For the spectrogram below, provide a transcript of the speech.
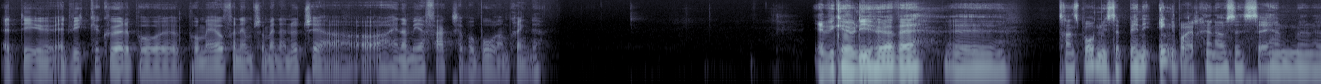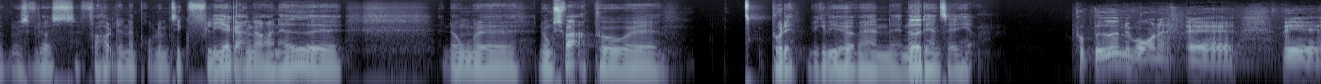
at, det, at vi ikke kan køre det på, øh, på mavefornemmelse, man er nødt til at, at have noget mere fakta på bordet omkring det. Ja, vi kan jo lige høre, hvad øh, transportminister Benny Engelbrecht, han også sagde, han blev selvfølgelig også forholdt den her problematik flere gange, og han havde øh, nogle, øh, nogle svar på, øh, på det. Vi kan lige høre, hvad han, øh, noget af det, han sagde her. På bødeniveauerne øh, ved,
